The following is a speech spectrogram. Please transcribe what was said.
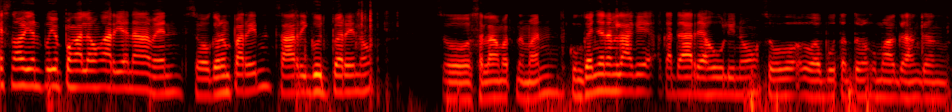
Guys, no, yan po yung pangalawang area namin. So, ganun pa rin. Sari good pa rin, no. So, salamat naman. Kung ganyan ang lagi, kada area huli, no. So, abutan to ng umaga hanggang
